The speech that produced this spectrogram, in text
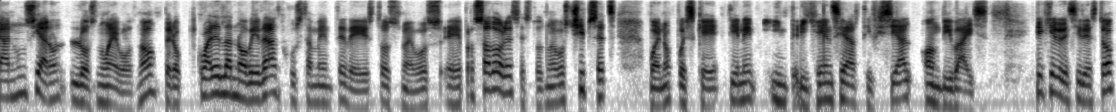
anunciaron los nuevos, ¿no? Pero, ¿cuál es la novedad justamente de estos nuevos eh, procesadores, estos nuevos chipsets? Bueno, pues que tienen inteligencia artificial on device. ¿Qué quiere decir esto?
